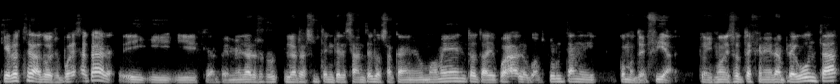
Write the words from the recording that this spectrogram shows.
quiero este dato, ¿se puede sacar? Y, si al PM le, resulta interesante, lo sacan en un momento, tal y cual, lo consultan y, como te decía, lo mismo eso te genera preguntas.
